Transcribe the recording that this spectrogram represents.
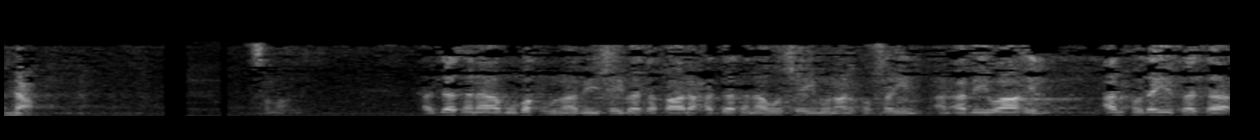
نعم. حدثنا أبو بكر بن أبي شيبة قال حدثنا هشيم عن حسين عن أبي وائل عن حذيفة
